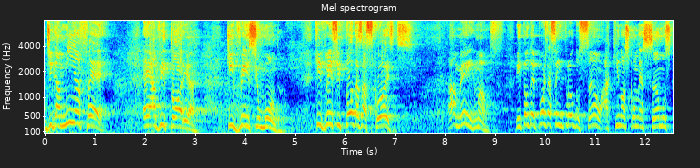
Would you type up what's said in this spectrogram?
Diga, minha fé é a vitória que vence o mundo, que vence todas as coisas. Amém, irmãos. Então, depois dessa introdução, aqui nós começamos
